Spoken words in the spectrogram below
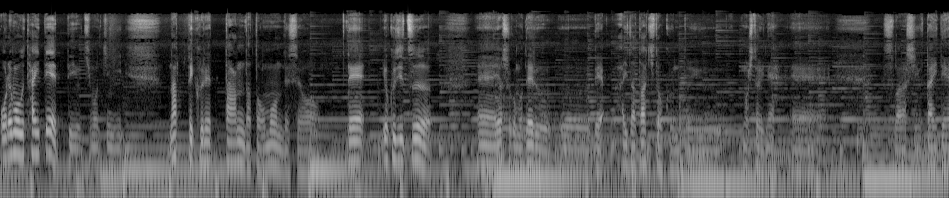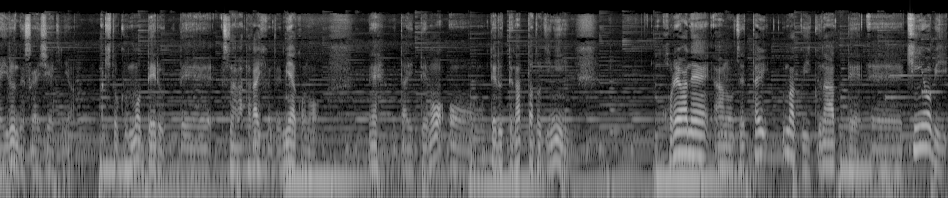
俺も歌いてえっていう気持ちになってくれたんだと思うんですよ。で翌日、えー、よしこも出るで相田滝人君というもう一人ね、えー、素晴らしい歌い手がいるんですが石垣には。秋人君も出る。で砂川隆之君という宮古の、ね、歌い手も出るってなった時にこれはねあの絶対うまくいくなって、えー、金曜日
